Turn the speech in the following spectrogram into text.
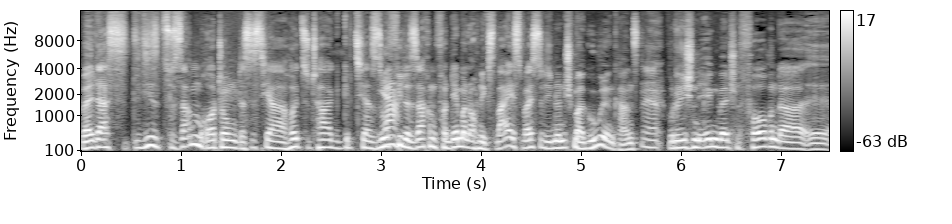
Weil das, diese Zusammenrottung, das ist ja, heutzutage gibt's ja so Ja. viele Sachen, von denen man auch nichts weiß, weißt du, die du nicht mal googeln kannst, Ja. wo du dich in irgendwelchen Foren da äh,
